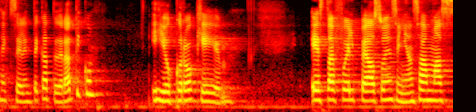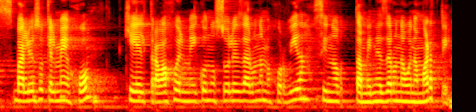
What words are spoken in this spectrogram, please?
excelente catedrático, y yo creo que este fue el pedazo de enseñanza más valioso que él me dejó, que el trabajo del médico no solo es dar una mejor vida, sino también es dar una buena muerte.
